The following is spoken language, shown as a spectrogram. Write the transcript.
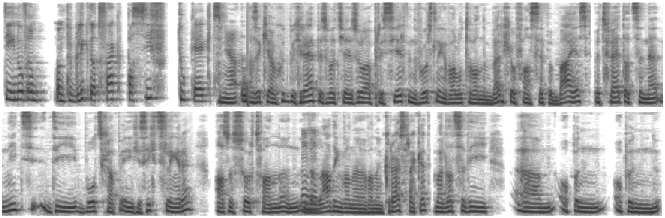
tegenover een, een, publiek dat vaak passief toekijkt. Ja, als ik jou goed begrijp, is wat jij zo apprecieert in de voorstellingen van Lotte van den Berg of van Seppe Baes, het feit dat ze net niet die boodschap in gezicht slingeren, als een soort van een, mm de lading van een, van een kruisraket, maar dat ze die um, op, een, op een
